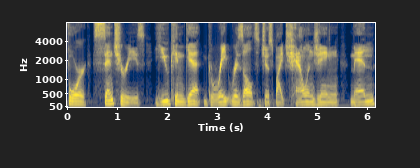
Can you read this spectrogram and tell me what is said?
for centuries, you can get great results just by challenging men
